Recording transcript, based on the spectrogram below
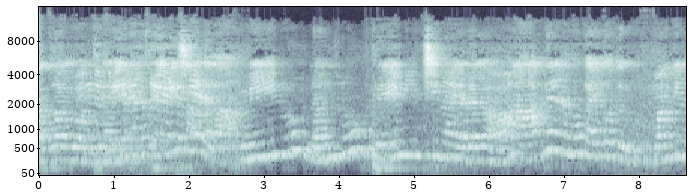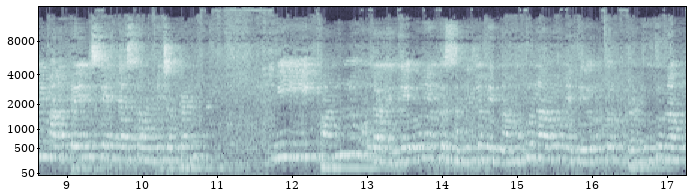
పద్నాలుగో ఎడల. మీరు నన్ను ప్రేమించిన ఎడల ఆజ్ఞలను కైకొందురు. మనకి మనం ప్రేమిస్తే ఏం చేస్తామండి? చెప్పండి. మీ పనులు దేవుని యొక్క సన్నిధిలో మీరు నమ్ముకున్నారు మేము దేవునితో బ్రతుకుతున్నాము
